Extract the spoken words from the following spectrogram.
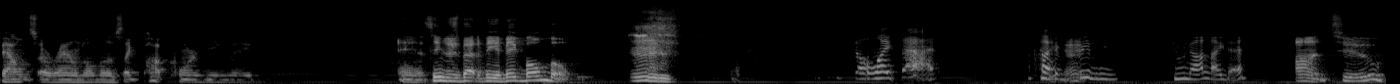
bounce around almost like popcorn being made. And it seems there's about to be a big boom boom. Mm. Don't like that. I Okay. really do not like that. On two,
